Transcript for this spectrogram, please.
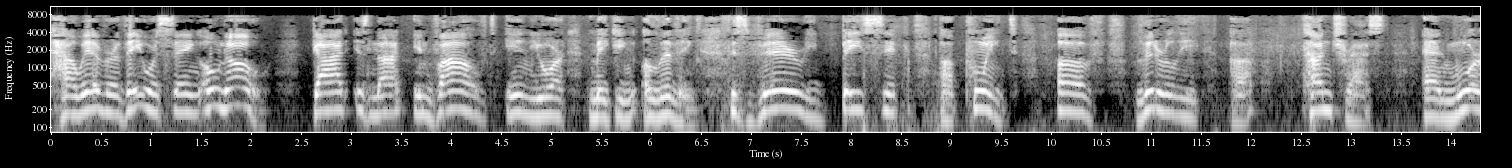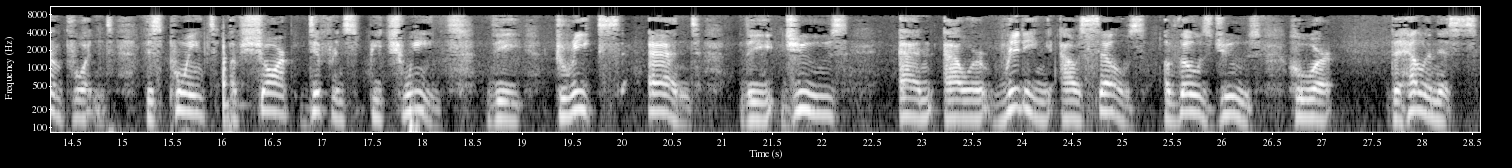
However, they were saying, oh no, God is not involved in your making a living. This very basic uh, point of literally uh, contrast and more important, this point of sharp difference between the Greeks and the Jews and our ridding ourselves of those Jews who were the Hellenists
